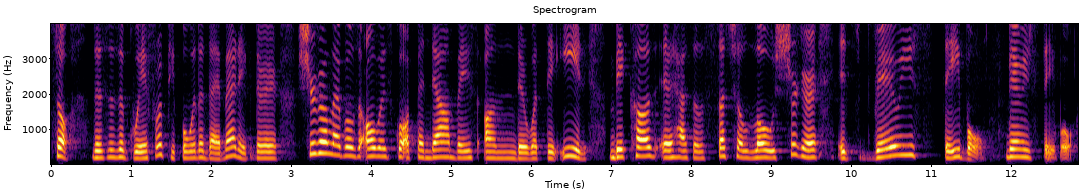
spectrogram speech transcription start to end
So this is a great for people with a diabetic. Their sugar levels always go up and down based on their what they eat because it has a, such a low sugar. It's very stable, very stable.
